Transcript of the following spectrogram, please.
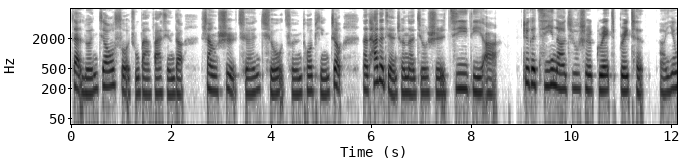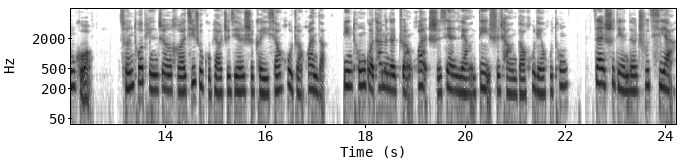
在伦交所主板发行的上市全球存托凭证。那它的简称呢，就是 GDR。这个 G 呢，就是 Great Britain 啊，英国。存托凭证和基础股票之间是可以相互转换的。并通过他们的转换实现两地市场的互联互通。在试点的初期呀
